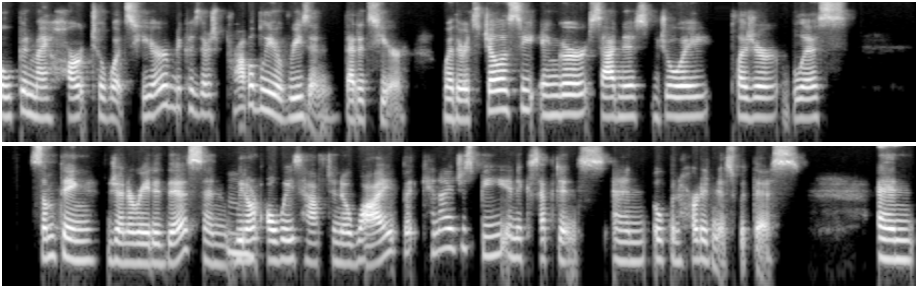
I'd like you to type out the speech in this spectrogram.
open my heart to what's here? Because there's probably a reason that it's here whether it's jealousy, anger, sadness, joy, pleasure, bliss. Something generated this, and mm. we don't always have to know why, but can I just be in acceptance and open heartedness with this? And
